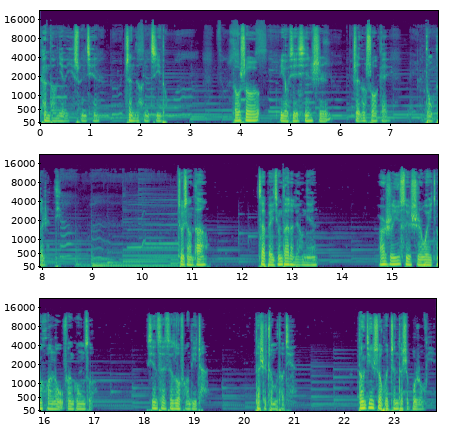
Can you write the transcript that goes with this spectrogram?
看到你的一瞬间，真的很激动。都说有些心事，只能说给懂的人听。就像他，在北京待了两年。二十一岁时，我已经换了五份工作，现在在做房地产，但是赚不到钱。当今社会真的是不容易，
